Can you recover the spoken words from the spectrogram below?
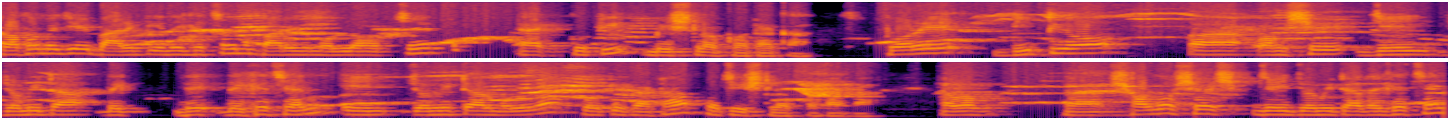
প্রথমে যে বাড়িটি দেখেছেন, বাড়ির মূল্য হচ্ছে এক কোটি বিশ লক্ষ টাকা। পরে দ্বিতীয় অংশে যেই জমিটা দেখ- দেখেছেন, এই জমিটার মূল্য প্রতি কাঠা পঁচিশ লক্ষ টাকা। এবং সর্বশেষ যেই জমিটা দেখেছেন,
